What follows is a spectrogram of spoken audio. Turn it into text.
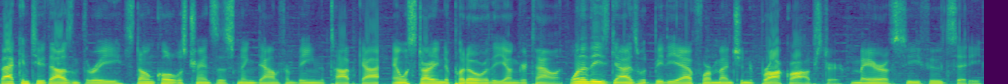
Back in 2003, Stone Cold was transitioning down from being the top guy and was starting to put over the younger talent. One of these guys would be the aforementioned Brock Lobster, mayor of Seafood City.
